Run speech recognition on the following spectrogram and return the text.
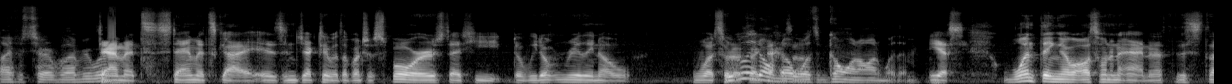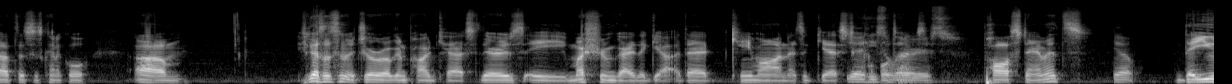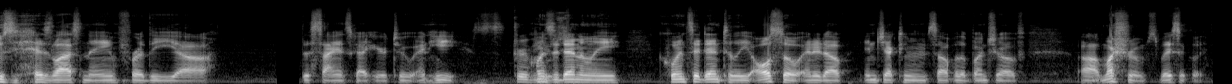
Life is terrible everywhere. Stamets, Stamets guy is injected with a bunch of spores that he that we don't really know what We sort of really effect don't know on- what's going on with him. Yes. One thing I also wanted to add, and I this thought this is kind of cool. Um, if you guys listen to the Joe Rogan podcast, there's a mushroom guy that got, that came on as a guest. Yeah, a he's couple times. Paul Stamets. Yep. They use his last name for the uh, the science guy here too, and he Tributes. coincidentally coincidentally also ended up injecting himself with a bunch of uh, mushrooms, basically.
